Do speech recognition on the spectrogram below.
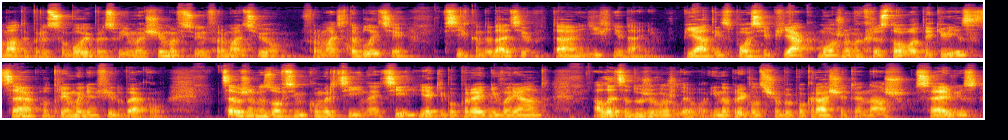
мати перед собою, перед своїми очима всю інформацію в форматі таблиці всіх кандидатів та їхні дані. П'ятий спосіб, як можна використовувати квіз, це отримання фідбеку. Це вже не зовсім комерційна ціль, як і попередній варіант, але це дуже важливо. І, наприклад, щоб покращити наш сервіс,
